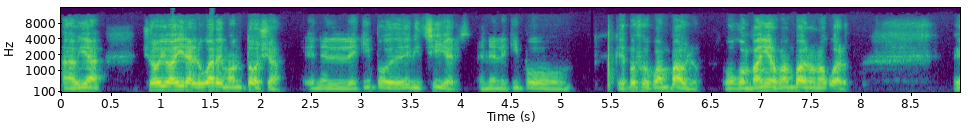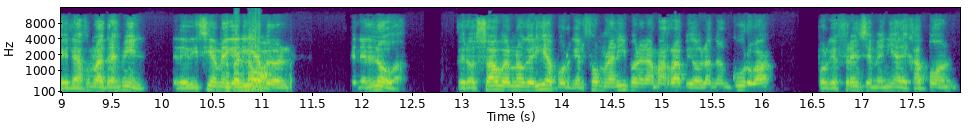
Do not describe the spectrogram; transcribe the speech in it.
Había, yo iba a ir al lugar de Montoya en el equipo de David Sears, en el equipo que después fue Juan Pablo o compañero Juan Pablo, no me acuerdo, en la Fórmula 3000. De Vicía me quería, pero en el Nova. Pero Sauber no quería porque el Fórmula Nippon era más rápido hablando en curva, porque Frenzen venía de Japón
